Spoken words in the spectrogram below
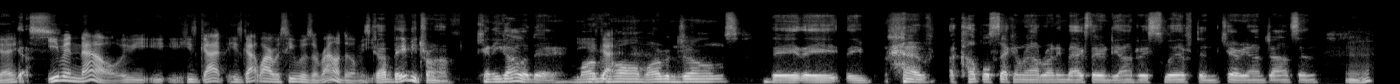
Okay. Yes. Even now, he, he's got he's got wide receivers around him. He's got Babytron, Kenny Golladay, Marvin got- Hall, Marvin Jones. They they they have a couple second round running backs there in DeAndre Swift and on Johnson. Mhm.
